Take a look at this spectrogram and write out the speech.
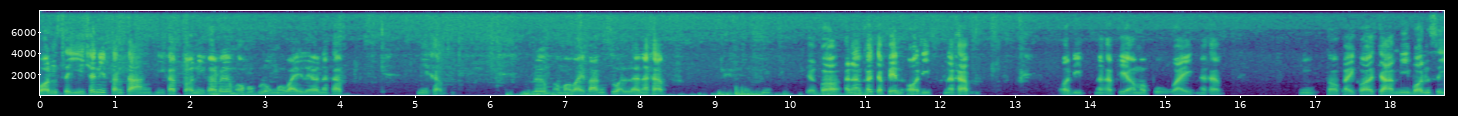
บอลสีชนิดต่างๆนี่ครับ ตอนนี้ก็เริ่มเอาฮกหลงมาไว้แล้วนะครับ นี่ครับ เริ่มเอามาไว้บางส่วนแล้วนะครับ เดี๋ยวก็อันนั้นก็จะเป็นออดิบนะครับ ออดิบนะครับ ที่เอามาปลูกไว้นะครับต่อไปก็จะมีบอลสี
